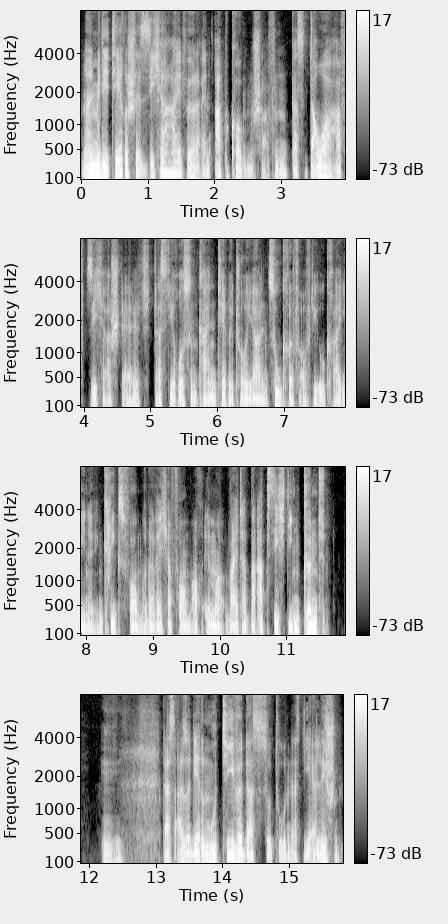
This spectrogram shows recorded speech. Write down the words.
Nein, militärische Sicherheit würde ein Abkommen schaffen, das dauerhaft sicherstellt, dass die Russen keinen territorialen Zugriff auf die Ukraine in Kriegsform oder welcher Form auch immer weiter beabsichtigen könnten. Mhm. Dass also deren Motive, das zu tun, dass die erlischen.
